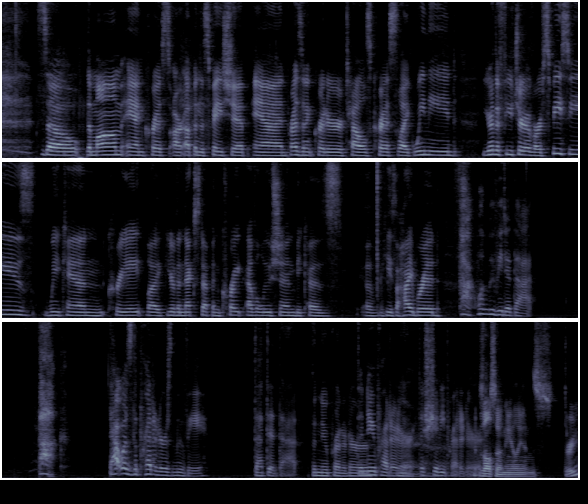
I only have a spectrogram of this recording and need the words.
so the mom and Chris are up in the spaceship, and President Critter tells Chris like, "We need." You're the future of our species. We can create like you're the next step in crate evolution because of, he's a hybrid. Fuck, what movie did that? Fuck. That was the Predators movie that did that. The new predator. The new Predator. The shitty Predator. There's also an Aliens 3.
